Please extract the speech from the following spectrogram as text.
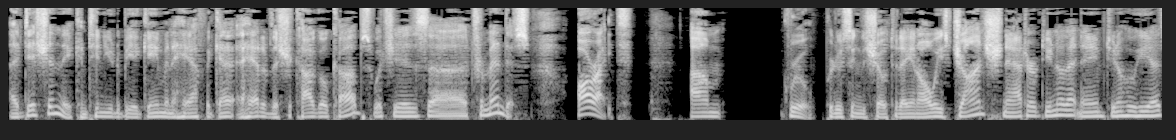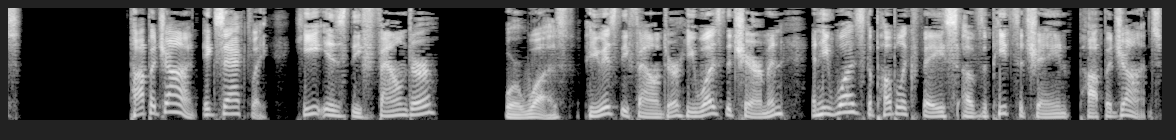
addition, they continue to be a game and a half ahead of the Chicago Cubs, which is uh, tremendous. All right. Um, Grew producing the show today, and always John Schnatter. Do you know that name? Do you know who he is? Papa John, exactly. He is the founder, or was. He is the founder. He was the chairman, and he was the public face of the pizza chain Papa John's.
